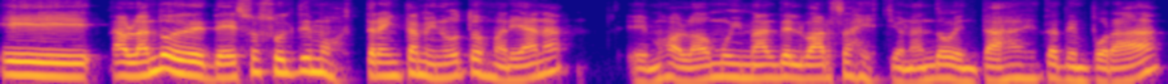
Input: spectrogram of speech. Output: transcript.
eh, hablando de, esos últimos 30 minutos, Mariana, hemos hablado muy mal del Barça gestionando ventajas esta temporada.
